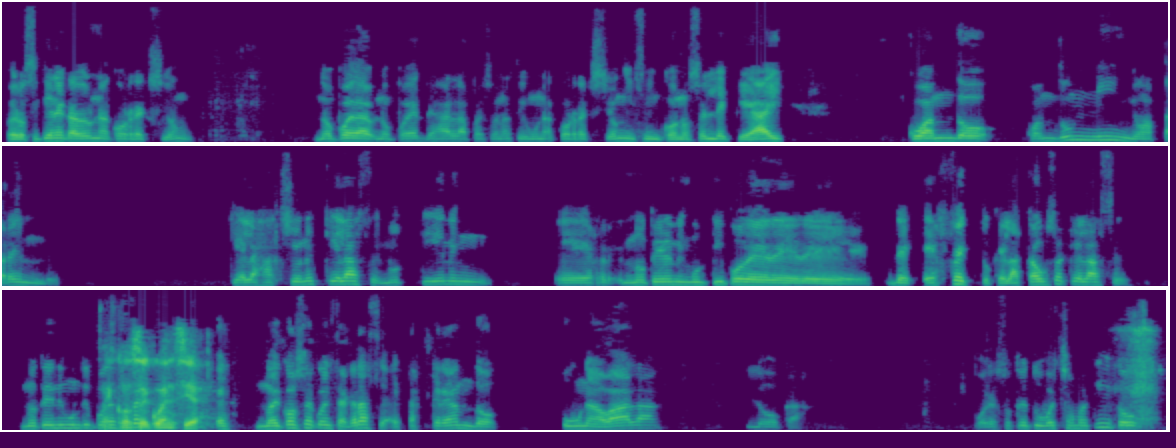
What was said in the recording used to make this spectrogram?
pero sí tiene que haber una corrección. No puede, no puedes dejar a la persona sin una corrección y sin conocerle que hay. Cuando, cuando un niño aprende que las acciones que él hace no tienen, eh, no tienen ningún tipo de, de, de- de efecto, que la causa que él hace no tiene ningún tipo No de hay efecto, consecuencia. es- no hay consecuencia, gracias. Estás creando una bala loca. Por eso que tú ves chamaquitos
